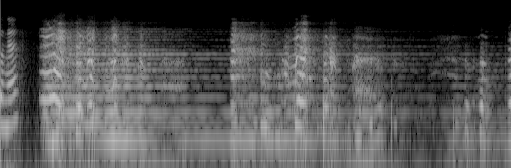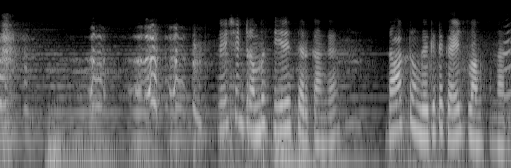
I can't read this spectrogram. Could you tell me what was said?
கூப்பிடுங்க பேஷண்ட் ரொம்ப சீரியஸா இருக்காங்க. டாக்டர் உங்ககிட்ட கையெழுத்து வாங்க சொன்னாரு.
